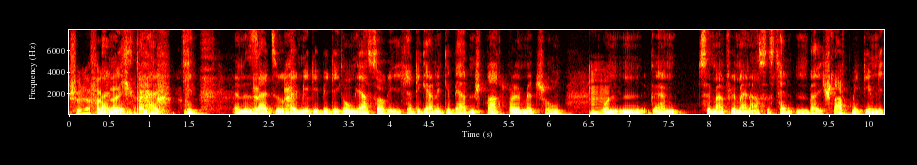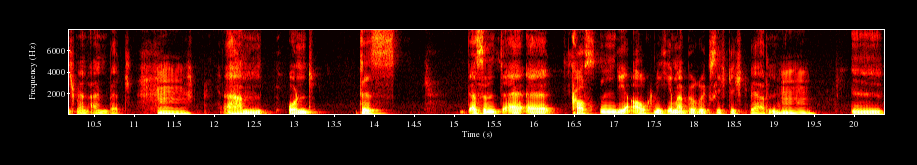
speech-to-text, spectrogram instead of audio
Schöner Vergleich. Dann, halt die, dann ist halt so bei mir die Bedingung, ja, sorry, ich hätte gerne Gebärdensprachdolmetschung mhm. und ein ähm, Zimmer für meinen Assistenten, weil ich schlafe mit dem nicht mehr in einem Bett. Mhm. Ähm, und das, das sind äh, äh, Kosten, die auch nicht immer berücksichtigt werden. Mhm. Mm.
